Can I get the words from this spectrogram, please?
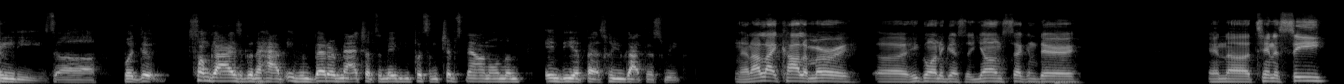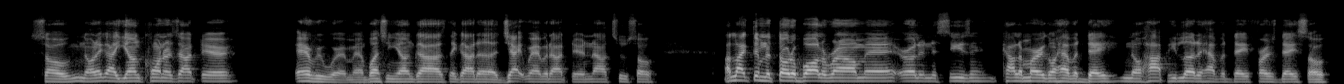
Brady's, uh, but the, some guys are going to have even better matchups, and maybe you put some chips down on them in DFS. Who you got this week? And I like Kyler Murray. Uh, he going against a young secondary in uh, Tennessee. So, you know, they got young corners out there everywhere, man. A bunch of young guys. They got a Jack Rabbit out there now, too. So I like them to throw the ball around, man, early in the season. Kyler Murray gonna have a day. You know, Hop, he love to have a day, first day. So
